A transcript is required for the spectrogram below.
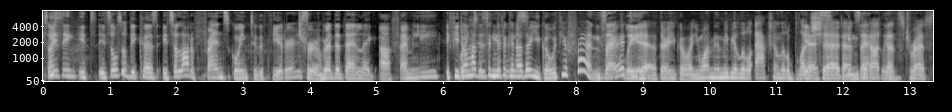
So I think it's it's also because it's a lot of friends going to the theaters True. rather than like uh, family. if you don't have a significant theaters. other, you go with your friends, Exactly. right? Yeah, there you go. And you want maybe a little action, a little bloodshed, and get out that stress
